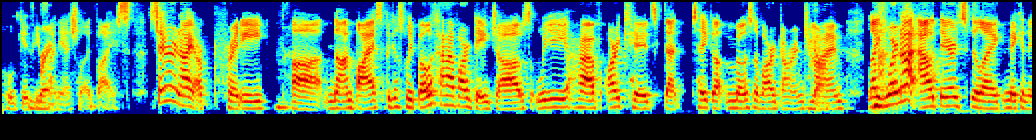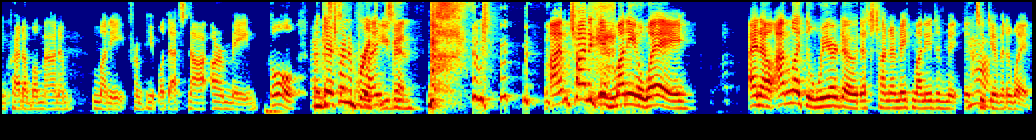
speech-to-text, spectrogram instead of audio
who give you right. financial advice. Sarah and I are pretty uh, non-biased because we both have our day jobs. We have our kids that take up most of our darn time. Yeah. Like we're not out there to like make an incredible amount of money from people. That's not our main goal. But I'm just trying to break even. I'm trying to give money away. I know I'm like the weirdo that's trying to make money to make, yeah. to give it away.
